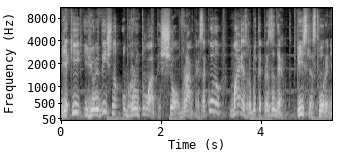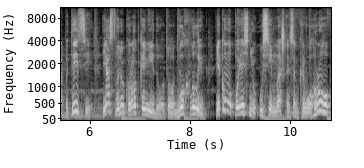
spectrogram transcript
в якій юридично обґрунтувати, що в рамках закону має зробити президент. Після створення петиції я створю коротке відео до двох хвилин, в якому поясню усім мешканцям Кривого Рогу,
